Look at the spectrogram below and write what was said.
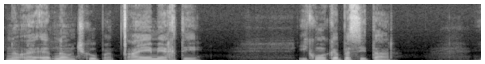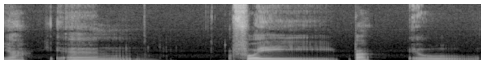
Não, a, a, não desculpa, a AMRT. E com a Capacitar. Yeah. Um, foi. Pá, eu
